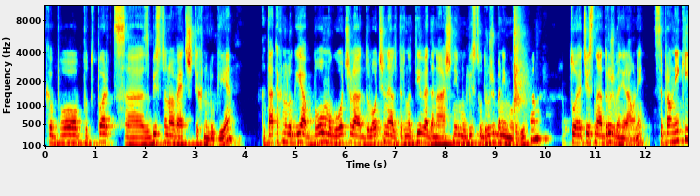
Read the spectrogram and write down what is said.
ki bo podprt z bistveno več tehnologije. Ta tehnologija bo omogočila določene alternative današnjim v bistvu družbenim ureditvam. To je čisto na družbeni ravni. Se pravi, neki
